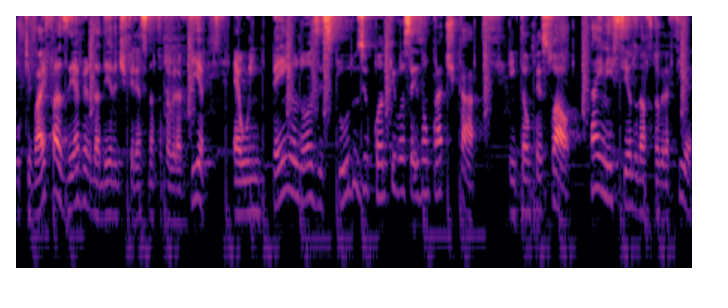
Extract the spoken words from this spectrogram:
O que vai fazer a verdadeira diferença na fotografia é o empenho nos estudos e o quanto que vocês vão praticar. Então, pessoal, tá iniciando na fotografia?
